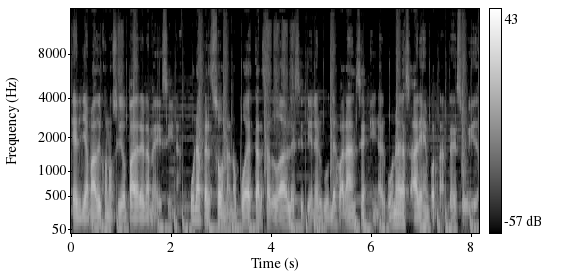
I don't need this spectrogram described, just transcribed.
el llamado y conocido padre de la medicina, una persona no puede estar saludable si tiene algún desbalance en alguna de las áreas importantes de su vida,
